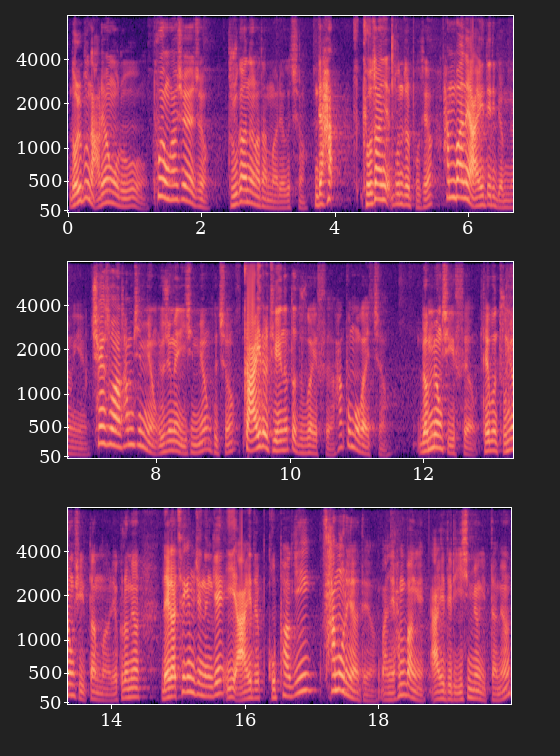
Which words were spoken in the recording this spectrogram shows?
넓은 아량으로 포용하셔야죠. 불가능하단 말이에요. 그렇죠? 근데 하, 교사분들 보세요. 한 반에 아이들이 몇 명이에요? 최소한 30명, 요즘엔 20명, 그렇죠? 그 아이들 뒤에는 또 누가 있어요? 학부모가 있죠. 몇 명씩 있어요. 대부분 두 명씩 있단 말이에요. 그러면 내가 책임지는 게 이 아이들 곱하기 3을 해야 돼요. 만약에 한 방에 아이들이 20명 있다면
